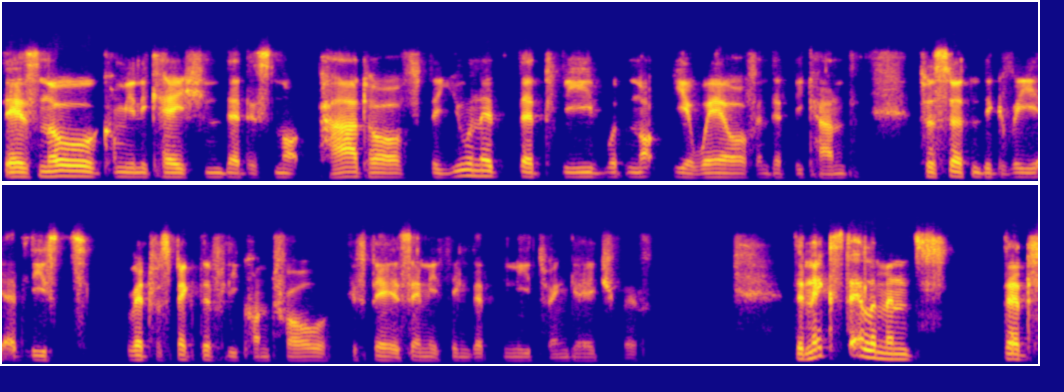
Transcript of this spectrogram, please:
there's no communication that is not part of the unit that we would not be aware of and that we can't, to a certain degree, at least retrospectively control if there is anything that we need to engage with. The next element that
